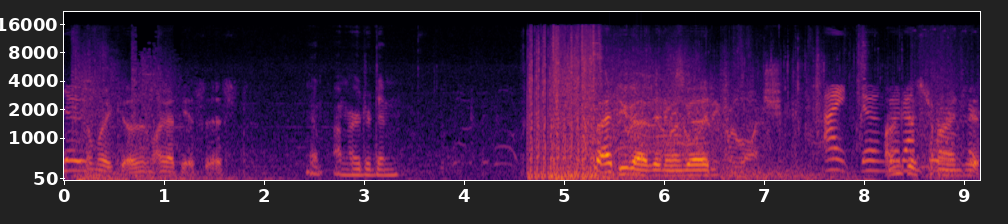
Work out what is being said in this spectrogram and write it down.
Oh Dude, Somebody killed him. I got the assist. Yep, I murdered him. Glad you guys are doing good. Ready for launch. I ain't doing I'm good. I'm, just trying to-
